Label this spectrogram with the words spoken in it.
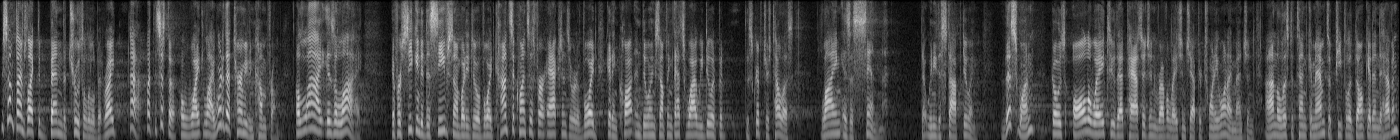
We sometimes like to bend the truth a little bit, right? Ah? It's just a, a white lie. Where did that term even come from? A lie is a lie. If we're seeking to deceive somebody to avoid consequences for our actions or to avoid getting caught in doing something, that's why we do it. But the scriptures tell us lying is a sin that we need to stop doing. This one goes all the way to that passage in Revelation chapter 21 I mentioned. On the list of 10 commandments of people that don't get into heaven,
